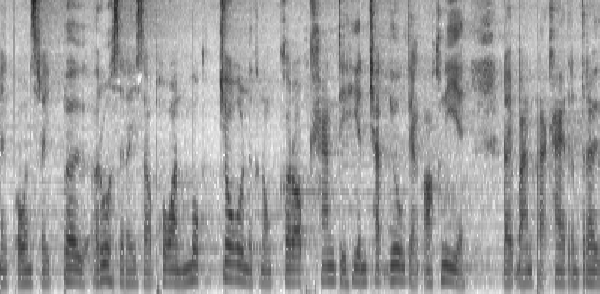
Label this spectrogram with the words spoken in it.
និងប្អូនស្រីពៅរស់សេរីសោភ័ណ្ឌមកចូលនៅក្នុងក្របខ័ណ្ឌទាហានឆាត់យោងទាំងអស់គ្នា ដោយបានប្រាក់ខែត្រឹមត្រូវ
